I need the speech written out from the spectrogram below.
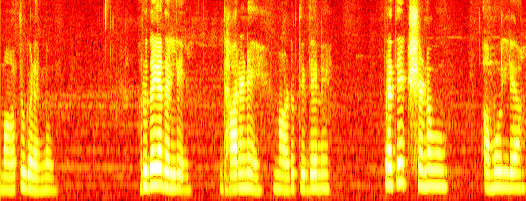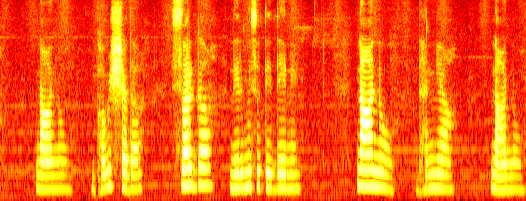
ಮಾತುಗಳನ್ನು ಹೃದಯದಲ್ಲಿ ಧಾರಣೆ ಮಾಡುತ್ತಿದ್ದೇನೆ. ಪ್ರತಿ ಕ್ಷಣವೂ ಅಮೂಲ್ಯ ನಾನು ಭವಿಷ್ಯದ ಸ್ವರ್ಗ ನಿರ್ಮಿಸುತ್ತಿದ್ದೇನೆ. ನಾನು ಧನ್ಯ, ನಾನು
